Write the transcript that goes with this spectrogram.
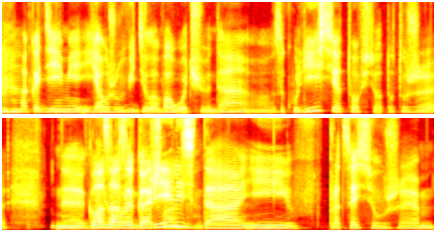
угу. академии. Я уже увидела воочию, да, за кулисье, то все, тут уже глаза Любовь загорелись, пришла. да, и в процессе уже,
